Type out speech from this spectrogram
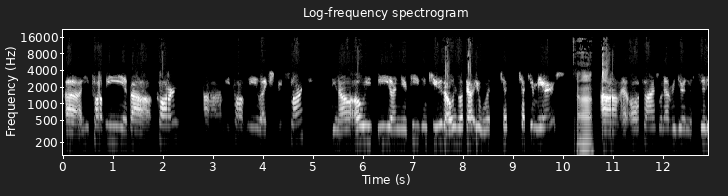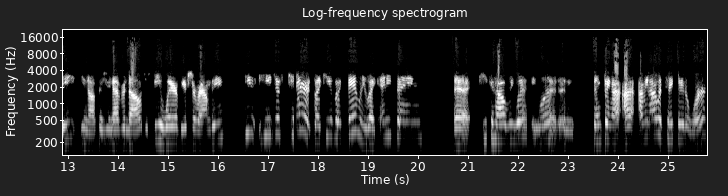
Uh, he taught me about cars. Um, he taught me like street smarts. You know, always be on your p's and q's. Always look out your check check your mirrors. Uh huh. Um, at all times whenever you're in the city. You know, because you never know. Just be aware of your surroundings. He he just cared. Like he was like family. Like anything that he could help me with, he would. And same thing. I I, I mean, I would take Jay to work.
